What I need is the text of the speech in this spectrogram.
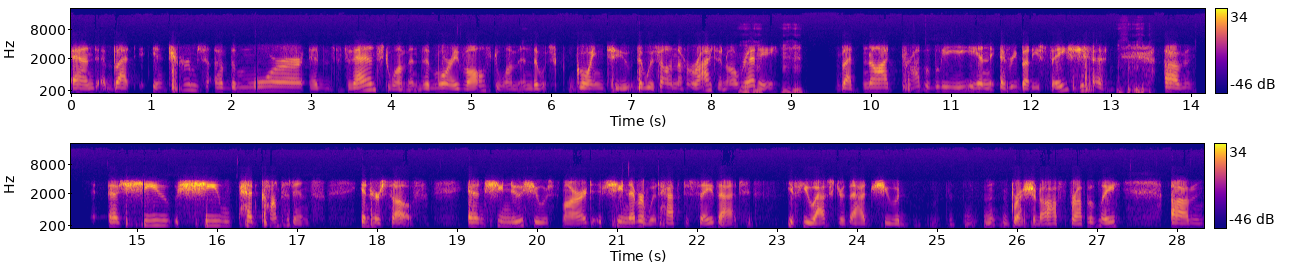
And but in terms of the more advanced woman, the more evolved woman that was going to that was on the horizon already, Mhm. But not probably in everybody's face yet. um, uh, she she had confidence in herself, and she knew she was smart. If she never would have to say that, if you asked her that, she would brush it off probably. Um,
